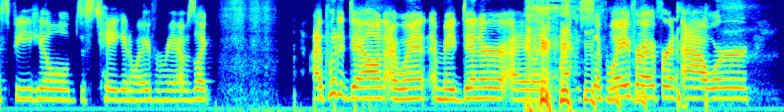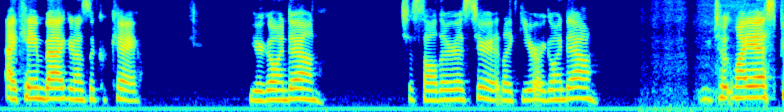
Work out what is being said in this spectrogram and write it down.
SP heal just taken away from me, I was like, I put it down. I went, I made dinner. I like had to step away from it for an hour. I came back and I was like, okay, you're going down. Just all there is to it. Like you are going down. You took my SP.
